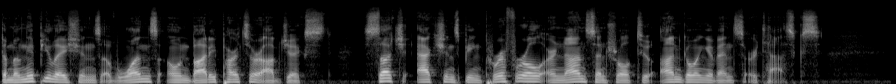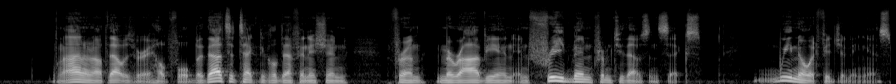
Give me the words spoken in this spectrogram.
the manipulations of one's own body parts or objects, such actions being peripheral or non central to ongoing events or tasks. I don't know if that was very helpful, but that's a technical definition from Mehrabian and Friedman from 2006. We know what fidgeting is.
